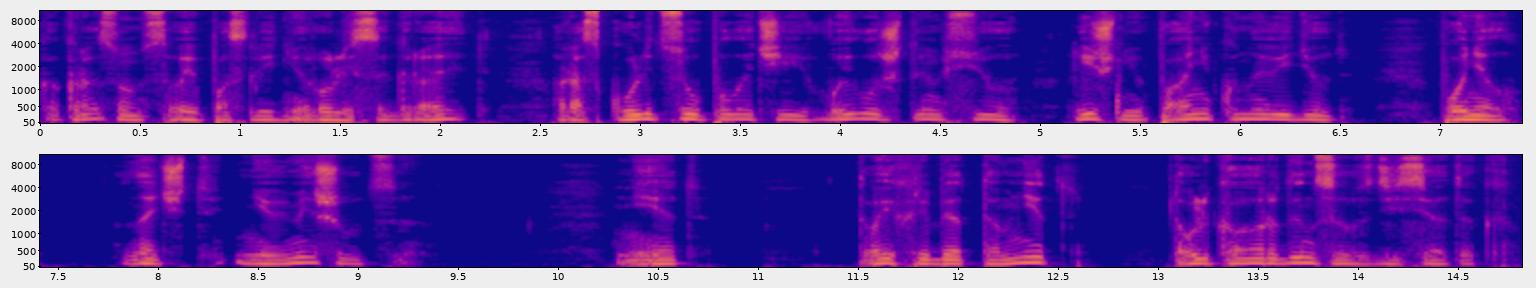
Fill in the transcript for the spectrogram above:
Как раз он свою последнюю роль сыграет. Расколется у палачей, выложит им все лишнюю панику наведет. Понял? Значит, не вмешиваться? Нет. Твоих ребят там нет, только ордынцев с десяток.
